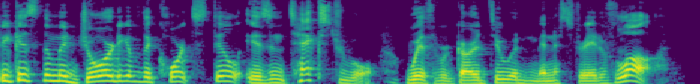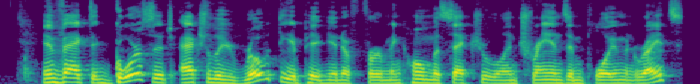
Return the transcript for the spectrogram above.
because the majority of the court still isn't textual with regard to administrative law. In fact, Gorsuch actually wrote the opinion affirming homosexual and trans employment rights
